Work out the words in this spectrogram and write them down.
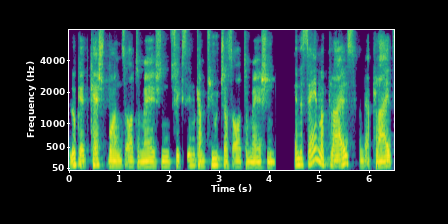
Look at cash bonds automation, fixed income futures automation. And the same applies and applied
